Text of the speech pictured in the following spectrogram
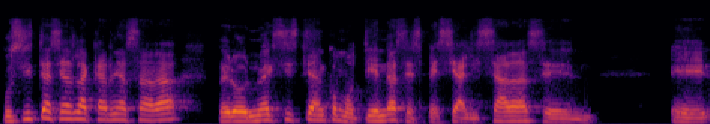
pues sí te hacías la carne asada, pero no existían como tiendas especializadas en, en,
